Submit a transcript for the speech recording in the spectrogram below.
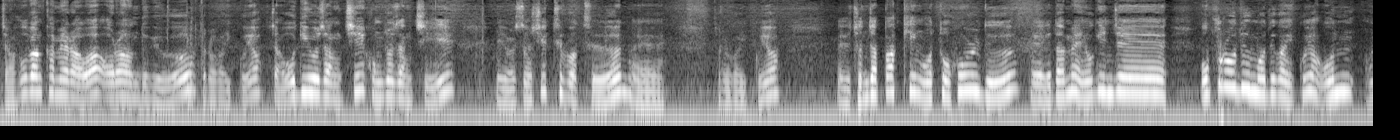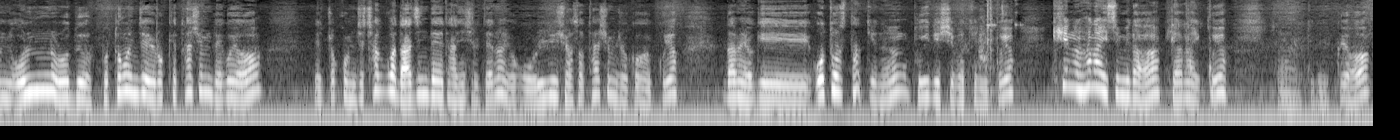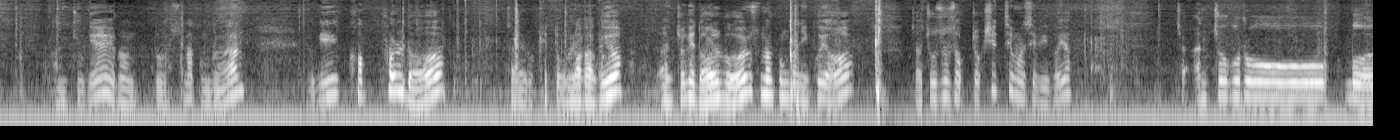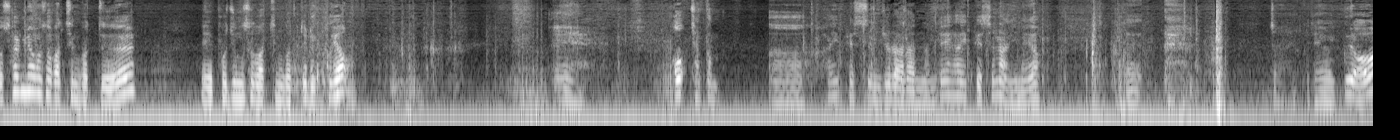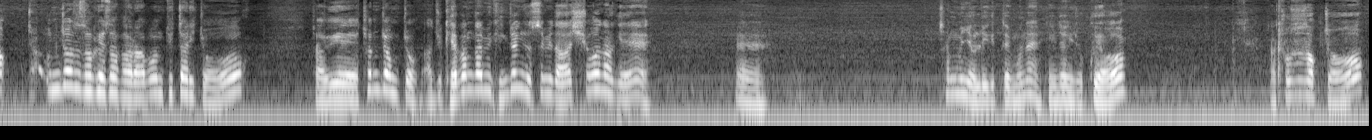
자 후방 카메라와 어라운드 뷰 들어가 있고요. 자 오디오 장치, 공조 장치, 네, 열선 시트 버튼, 예, 들어가 있고요. 예, 전자 파킹, 오토 홀드, 예, 그 다음에 여기 이제 오프로드 모드가 있고요. 온, 온- 온로드. 보통은 이제 이렇게 타시면 되고요. 예, 조금 이제 차고가 낮은 데 다니실 때는 요거 올리셔서 타시면 좋을 것 같고요. 그 다음에 여기 오토 스타 기능, VDC 버튼 있고요. 키는 하나 있습니다. 키 하나 있고요. 자, 이렇게 되어 있고요. 안쪽에 이런 또 수납 공간. 여기 컵 홀더. 자, 이렇게 또 올라가고요. 안쪽에 넓은 수납 공간이 있고요. 자, 조수석 쪽 시트 모습이고요. 자, 안쪽으로 뭐 설명서 같은 것들, 예, 보증서 같은 것들 있고요. 예. 어, 잠깐. 아, 하이패스인 줄 알았는데 하이패스는 아니네요. 네. 자, 이렇게 되어 있고요. 자, 운전석에서 바라본 뒷자리 쪽. 자, 위에 천정 쪽. 아주 개방감이 굉장히 좋습니다. 시원하게. 예. 창문이 열리기 때문에 굉장히 좋고요. 자, 조수석 쪽.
